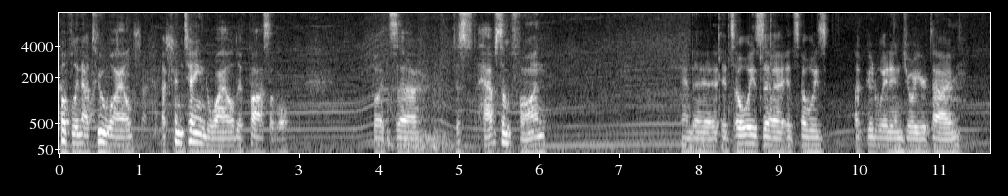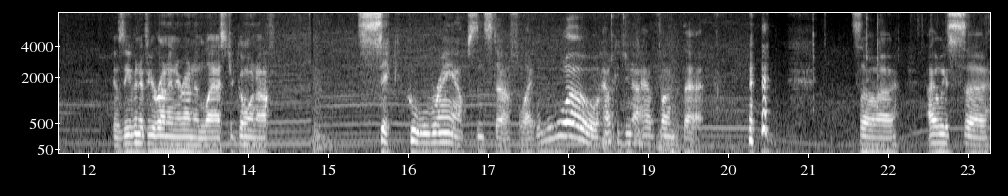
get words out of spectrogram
Hopefully not too wild, a contained wild if possible. But uh, just have some fun, and uh, it's always uh, it's always a good way to enjoy your time. Because even if you're running around in last, you're going off sick, cool ramps and stuff. Like, whoa! How could you not have fun with that? so uh, I always uh,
